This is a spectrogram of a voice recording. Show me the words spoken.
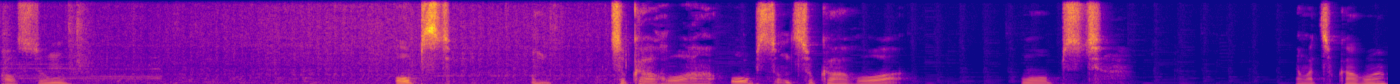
Brauchst du? Obst und Zuckerrohr. Obst und Zuckerrohr. Obst. Haben wir Zuckerrohr?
